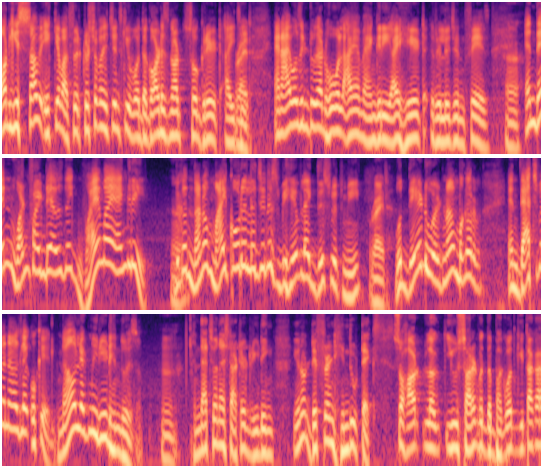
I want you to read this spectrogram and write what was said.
और ये सब एक के बाद फिर क्रिस्टोफर हिचिंस की वो the God is not so great आई थी। And I was into that hole I am angry I hate religion phase and then one fine day I was like why am I angry because none of my को religion is behave like this with me right वो दे डू इट ना मगर and that's man I was like okay now let me read Hinduism Hmm. And that's when I started reading, you know, different Hindu texts. So how like you started with the Bhagavad Gita का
